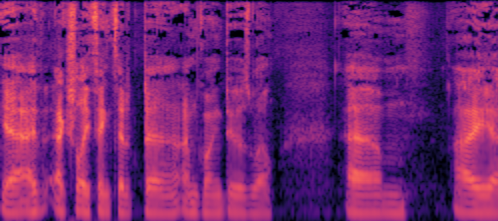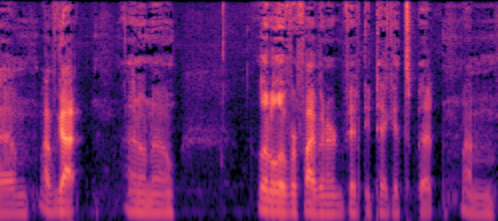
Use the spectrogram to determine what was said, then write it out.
Yeah, I actually think that uh, I'm going to as well. Um, I um, I've got I don't know a little over 550 tickets, but I'm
